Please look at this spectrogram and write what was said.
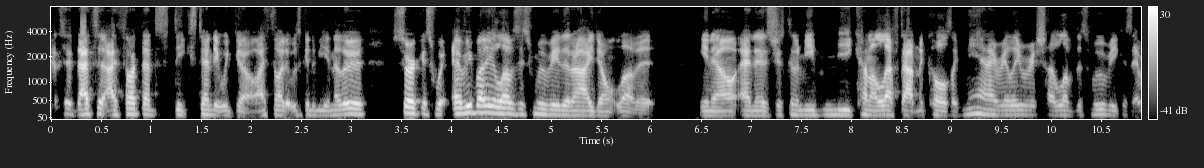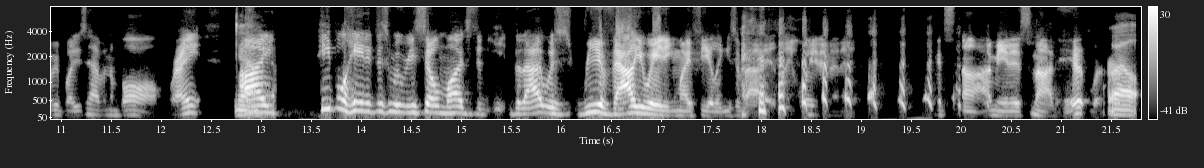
That's it. That's it. I thought that's the extent it would go. I thought it was going to be another circus where everybody loves this movie that I don't love it. You know, and it's just going to be me kind of left out in the cold. Like, man, I really wish I loved this movie because everybody's having a ball, right? Yeah. I people hated this movie so much that that I was reevaluating my feelings about it. Like, wait a minute, it's not. I mean, it's not Hitler. well,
